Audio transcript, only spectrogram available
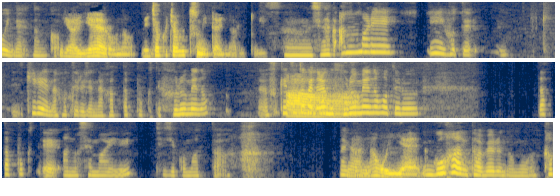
ぽいね。なんかい。や、嫌やろな。めちゃくちゃ鬱みたいになるという。うん、し、なんかあんまりいいホテル、き綺麗なホテルじゃなかったっぽくて、古めの？不潔とかじゃなく古めのホテルだったっぽくて、あの狭い、縮こまった。ないんかなお嫌やな。う、ご飯食べるのも、カッ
